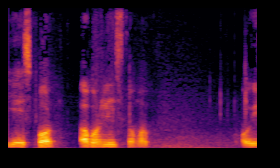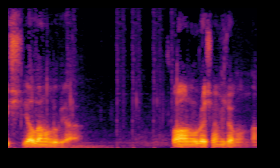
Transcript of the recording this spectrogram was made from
EA Sport aboneliği istiyorum. O iş yalan olur ya. Şu an uğraşamayacağım onunla.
